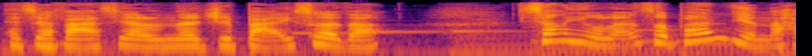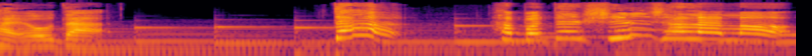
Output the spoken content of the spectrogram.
他才发现了那只白色的。镶有蓝色斑点的海鸥蛋，蛋，它把蛋生下来了！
